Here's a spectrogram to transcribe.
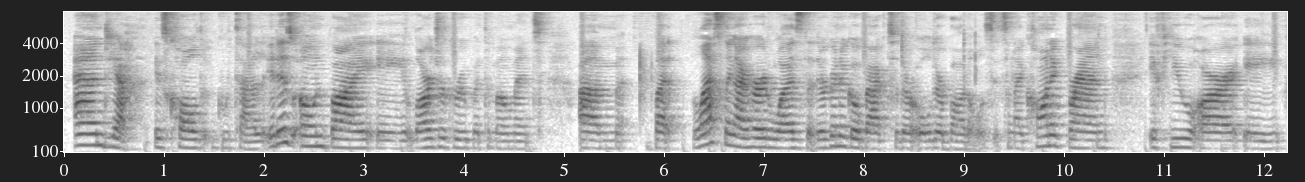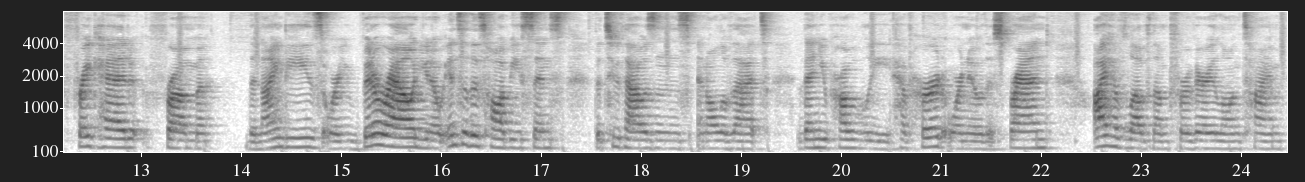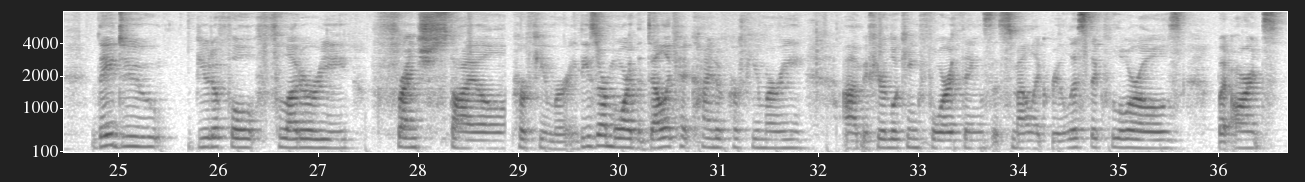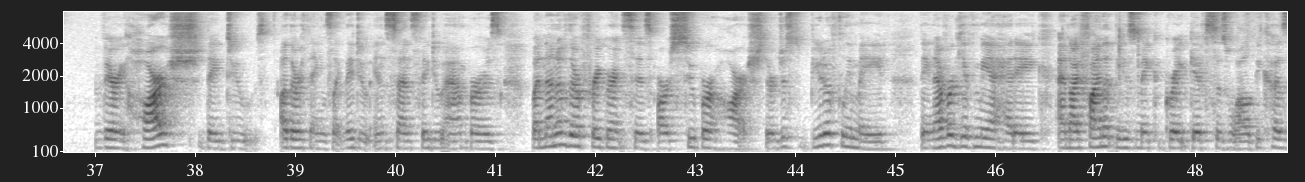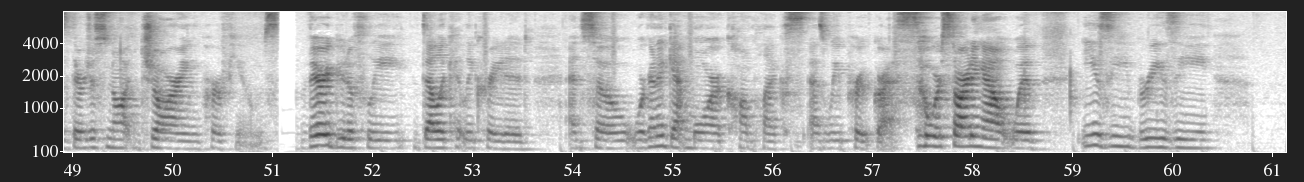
and yeah, is called Goutal. It is owned by a larger group at the moment um, but last thing I heard was that they're going to go back to their older bottles. It's an iconic brand. If you are a freak head from the 90s or you've been around, you know, into this hobby since the 2000s and all of that, then you probably have heard or know this brand. I have loved them for a very long time. They do beautiful, fluttery, French style perfumery. These are more the delicate kind of perfumery. Um, if you're looking for things that smell like realistic florals but aren't very harsh, they do other things like they do incense, they do ambers, but none of their fragrances are super harsh. They're just beautifully made. They never give me a headache, and I find that these make great gifts as well because they're just not jarring perfumes. Very beautifully, delicately created. And so we're gonna get more complex as we progress. So we're starting out with easy, breezy,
